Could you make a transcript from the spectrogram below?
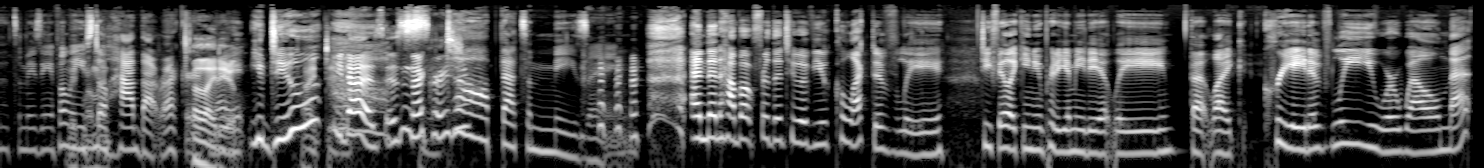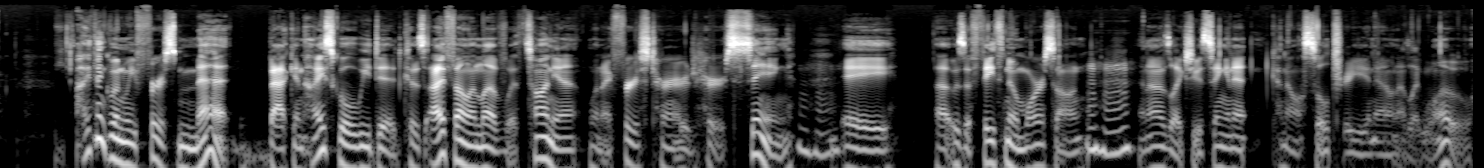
That's amazing. If only Big you still had that record. Oh, I do. You do? I do. he does. Isn't that crazy? Stop. That's amazing. and then how about for the two of you collectively? Do you feel like you knew pretty immediately that like creatively you were well met? I think when we first met back in high school, we did because I fell in love with Tanya when I first heard her sing a. Uh, it was a Faith No More song, and I was like, she was singing it kind of all sultry, you know, and I was like, whoa.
